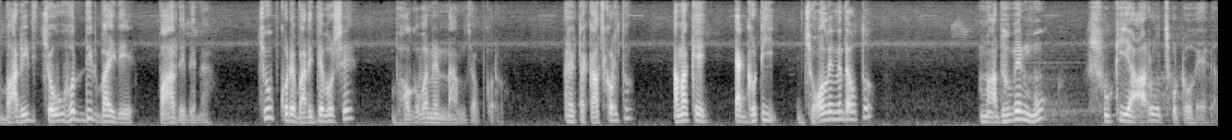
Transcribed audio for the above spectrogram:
বাড়ির চৌহদ্দির বাইরে পা দেবে না। চুপ করে বাড়িতে বসে ভগবানের নাম জপ করো। আর একটা কাজ করো তো, আমাকে এক ঘটি জল এনে দাও তো। মাধবের মুখ শুকিয়ে আরও ছোট হয়ে গেল।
